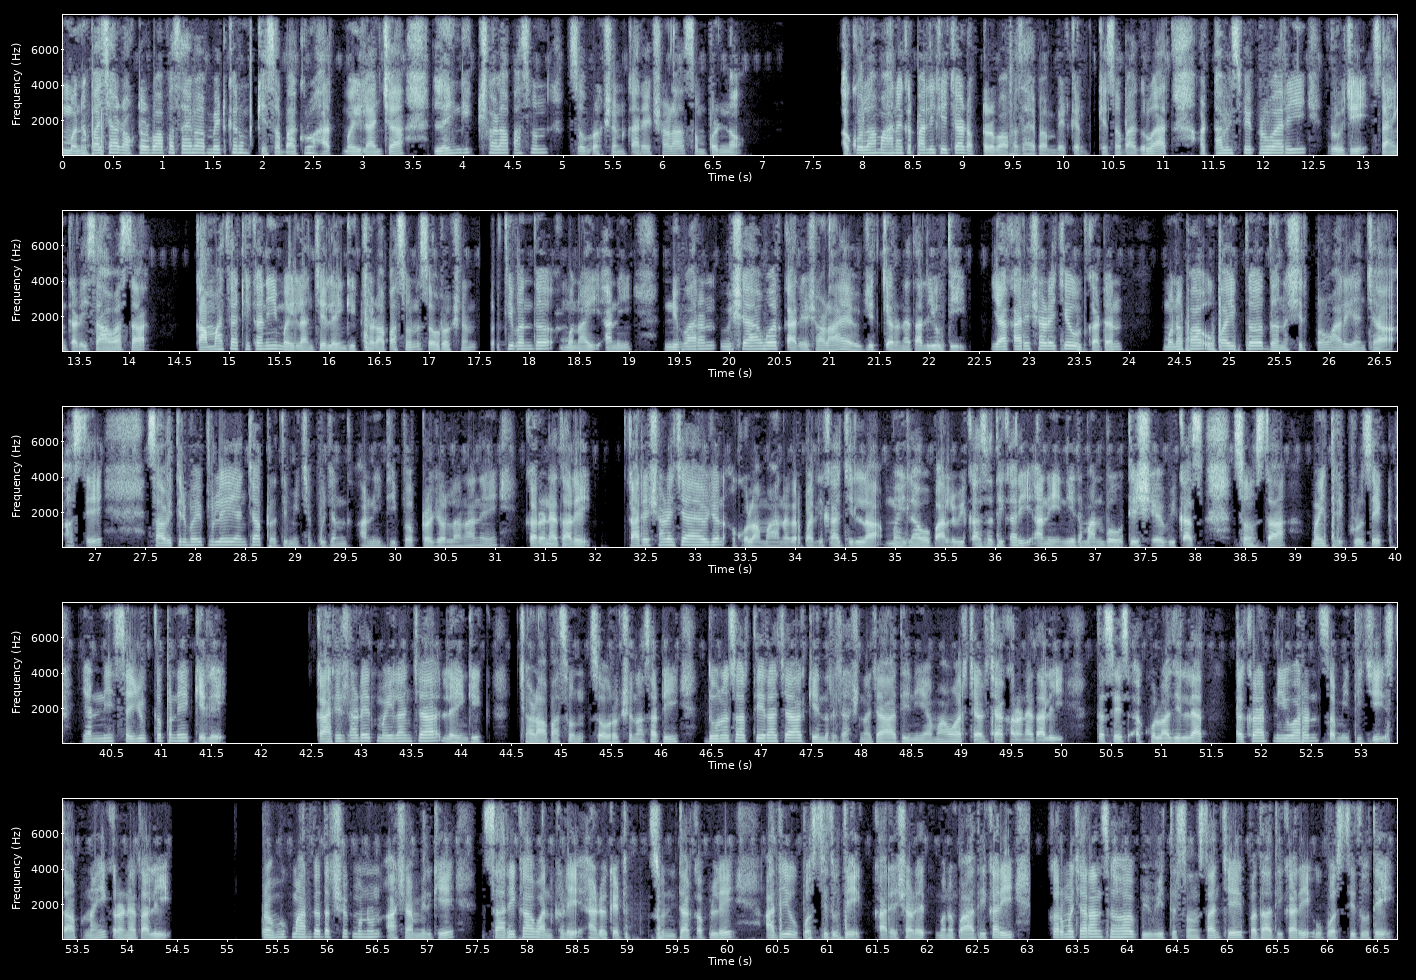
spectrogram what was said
मनपाच्या डॉक्टर बाबासाहेब आंबेडकर मुख्य सभागृहात महिलांच्या लैंगिक छळापासून संरक्षण कार्यशाळा संपन्न. अकोला महानगरपालिकेच्या डॉक्टर बाबासाहेब आंबेडकर मुख्य सभागृहात अठ्ठावीस फेब्रुवारी रोजी सायंकाळी सहा वाजता कामाच्या ठिकाणी महिलांचे लैंगिक छळापासून संरक्षण प्रतिबंध मनाई आणि निवारण विषयावर कार्यशाळा आयोजित करण्यात आली होती. या कार्यशाळेचे उद्घाटन मनपा उपायुक्त धनश्री पवार यांच्या हस्ते सावित्रीबाई फुले यांच्या प्रतिमेचे पूजन आणि दीप प्रज्वलनाने करण्यात आले. कार्यशाळेचे आयोजन अकोला महानगरपालिका जिल्हा महिला व बाल विकास अधिकारी आणि निर्माण बहुउद्देशीय विकास संस्था मैत्री प्रोजेक्ट यांनी संयुक्तपणे केले. कार्यशाळेत महिलांच्या लैंगिक छळापासून संरक्षणासाठी दोन हजार तेराच्या केंद्र शासनाच्या अधिनियमावर चर्चा करण्यात आली. तसेच अकोला जिल्ह्यात तक्रार निवारण समितीची स्थापनाही करण्यात आली. प्रमुख मार्गदर्शक म्हणून आशा मिरगे सारिका वानखडे ॲडव्होकेट सुनीता कपले आदी उपस्थित होते. कार्यशाळेत मनपा अधिकारी कर्मचाऱ्यांसह विविध संस्थांचे पदाधिकारी उपस्थित होते.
